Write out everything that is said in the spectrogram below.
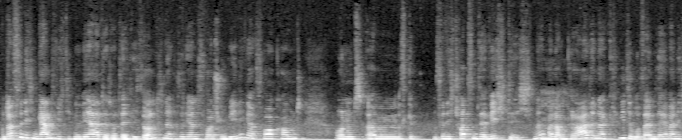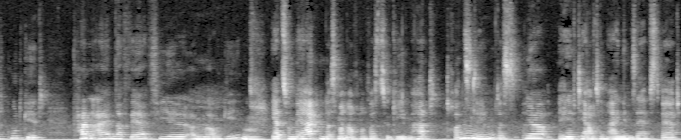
Und das finde ich einen ganz wichtigen Wert, der tatsächlich sonst in der Resilienzforschung weniger vorkommt. Und ähm, es gibt, finde ich trotzdem sehr wichtig, ne? Mhm. weil auch gerade in der Krise, wo es einem selber nicht gut geht, kann einem das sehr viel ähm, mhm. auch geben. Ja, zu merken, dass man auch noch was zu geben hat, trotzdem. Mhm. Das äh, ja. hilft ja auch dem eigenen Selbstwert.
